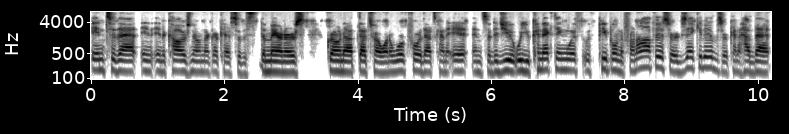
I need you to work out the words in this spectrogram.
into that in, a college knowing like, okay, so this, the Mariners growing up, that's who I want to work for. That's kind of it. And so did you, were you connecting with, with people in the front office or executives or kind of have that,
